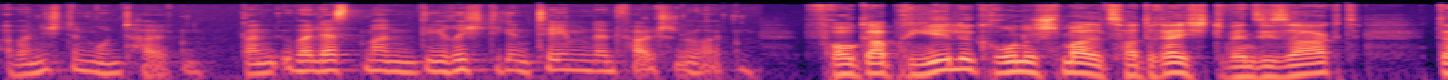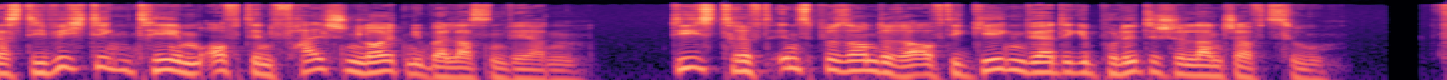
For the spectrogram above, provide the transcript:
Aber nicht den Mund halten. Dann überlässt man die richtigen Themen den falschen Leuten. Frau Gabriele Krone-Schmalz hat recht, wenn sie sagt, dass die wichtigen Themen oft den falschen Leuten überlassen werden. Dies trifft insbesondere auf die gegenwärtige politische Landschaft zu.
